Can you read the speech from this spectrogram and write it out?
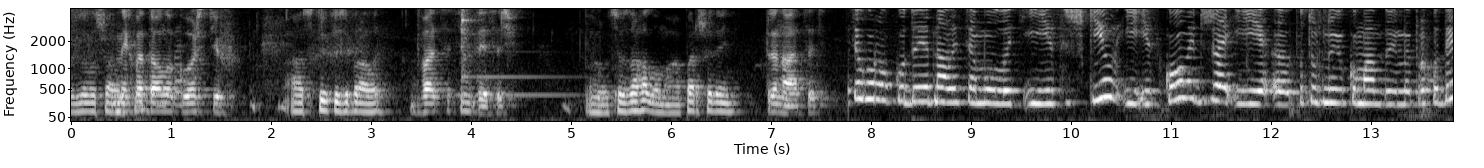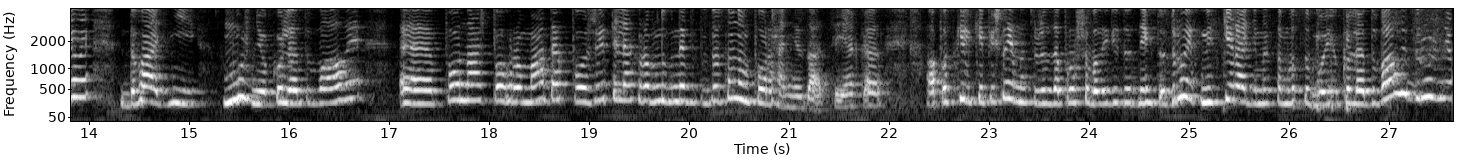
залишалися? Не хватало коштів. А скільки зібрали? 27 тисяч, Це загалом, а перший день? 13. Цього року доєдналися молодь із шкіл, і із коледжа, і е, потужною командою ми проходили. Два дні мужньо колядували по наш по громадах, по жителях, ну, не в основному по організаціях. Е, А оскільки пішли, нас вже запрошували від одних до других. В міській раді ми само собою колядували дружньо.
